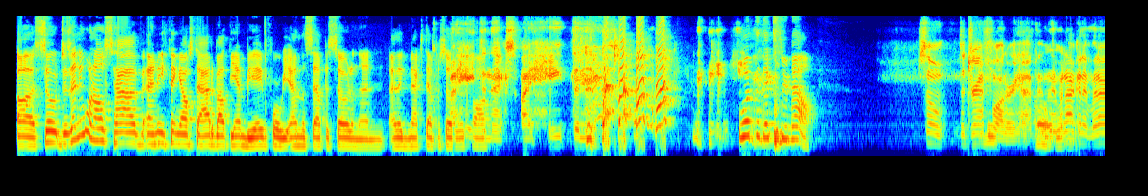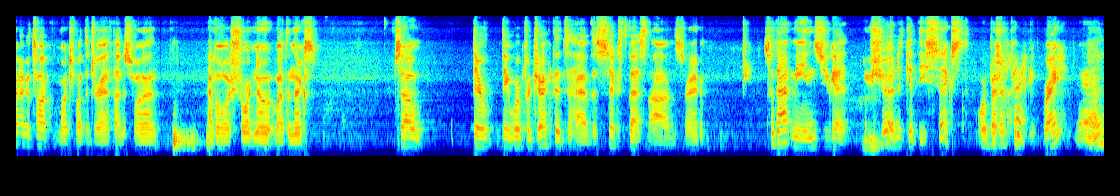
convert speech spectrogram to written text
Uh, so, does anyone else have anything else to add about the NBA before we end this episode? And then I think next episode I we'll hate talk. the Knicks. I hate the Knicks. what the Knicks do now? So the draft lottery happened, and we're not gonna we're not gonna talk much about the draft. I just want to have a little short note about the Knicks. So they they were projected to have the sixth best odds, right? So that means you get you should get the sixth or better pick, right? Yeah.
